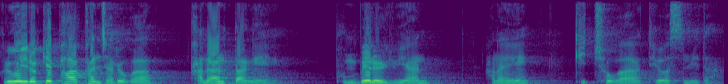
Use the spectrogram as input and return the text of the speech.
그리고 이렇게 파악한 자료가 가나안 땅의 분배를 위한 하나의 기초가 되었습니다.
